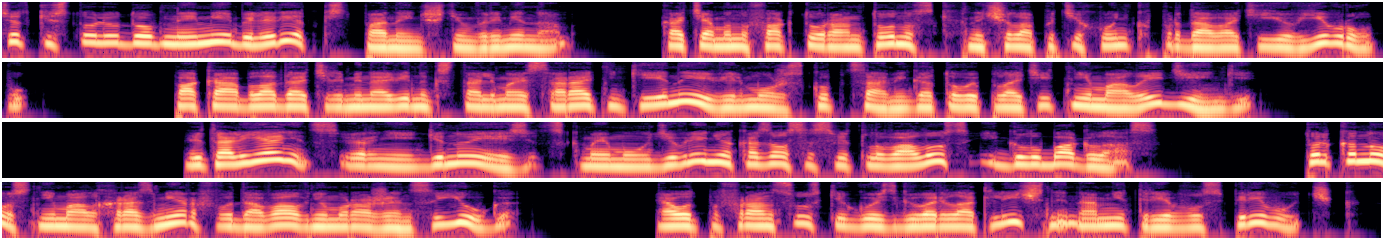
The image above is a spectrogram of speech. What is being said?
Все-таки столь удобная мебель — редкость по нынешним временам, хотя мануфактура Антоновских начала потихоньку продавать ее в Европу. Пока обладателями новинок стали мои соратники и иные вельможи с купцами, готовы платить немалые деньги. Итальянец, вернее генуэзец, к моему удивлению, оказался светловолос и голубоглаз. Только нос немалых размеров выдавал в нем уроженца юга. А вот по-французски гость говорил отлично, и нам не требовался переводчик.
